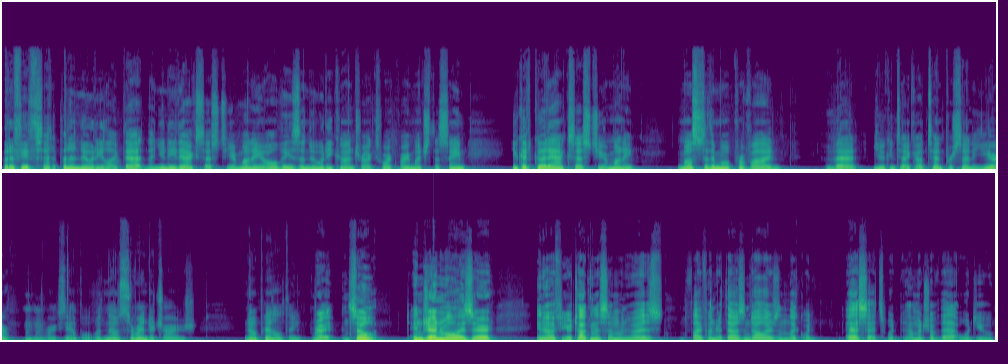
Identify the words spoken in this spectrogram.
But if you've set up an annuity like that, then you need access to your money. All these annuity contracts work very much the same. You get good access to your money. Most of them will provide that you can take out 10% a year, mm-hmm. for example, with no surrender charge, no penalty. Right. And so, in general, is there, you know, if you're talking to someone who has five hundred thousand dollars in liquid assets, would how much of that would you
